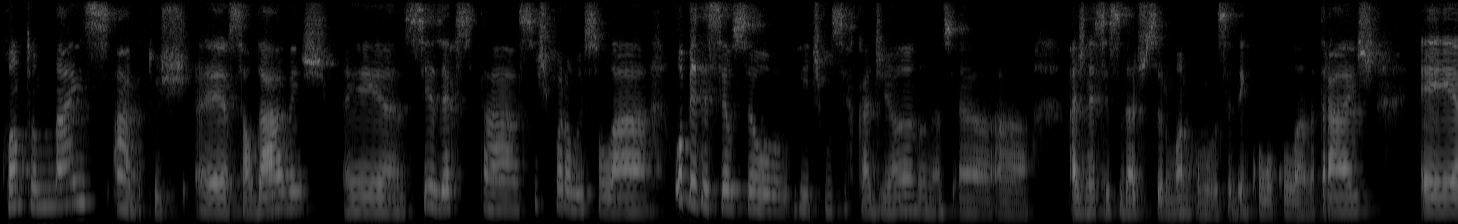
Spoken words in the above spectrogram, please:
quanto mais hábitos é, saudáveis, é, se exercitar, se expor à luz solar, obedecer o seu ritmo circadiano, né, a, a, as necessidades do ser humano, como você bem colocou lá atrás, é,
